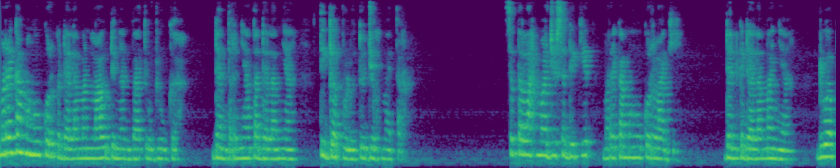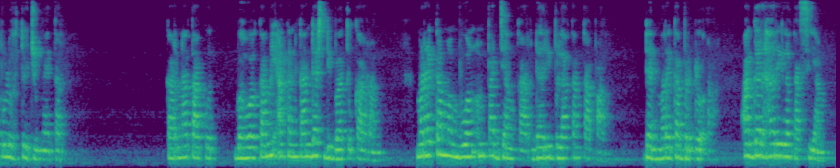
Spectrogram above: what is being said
Mereka mengukur kedalaman laut dengan batu duga, dan ternyata dalamnya 37 meter. Setelah maju sedikit, mereka mengukur lagi, dan kedalamannya 27 meter. Karena takut bahwa kami akan kandas di batu karang, mereka membuang empat jangkar dari belakang kapal, dan mereka berdoa agar hari lekas siang.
